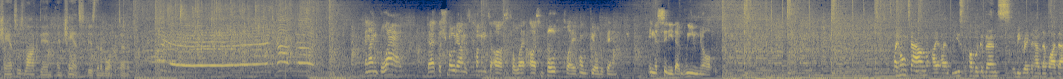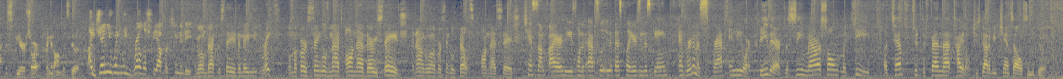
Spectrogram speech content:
Chance was locked in, and Chance is the number one contender. And I'm glad that the Schmoedown is coming to us to let us both play home field advantage in the city that we know. My hometown. I, am used to public events. It'd be great to have that live atmosphere. Sure, bring it on. Let's do it. I genuinely relish the opportunity. Going back to stage that made me great. Won my first singles match on that very stage, and now I'm going to win my first singles belt on that stage. Chance is on fire. He's one of absolutely the best players in this game, and we're going to scrap in New York. Be there to see Marisol McKee attempt to defend that title. She's got to beat Chance Ellison to do it.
